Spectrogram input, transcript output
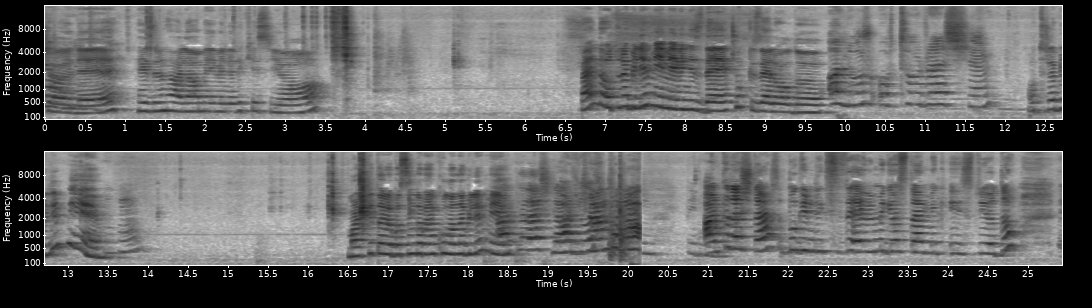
Şöyle. Hezrin hala meyveleri kesiyor. Ben de oturabilir miyim evinizde? Çok güzel oldu. olur oturursun. Oturabilir miyim? Hı. Market arabasını da ben kullanabilir miyim? Arkadaşlar Arkadaşlar bugünlük size evimi göstermek istiyordum.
